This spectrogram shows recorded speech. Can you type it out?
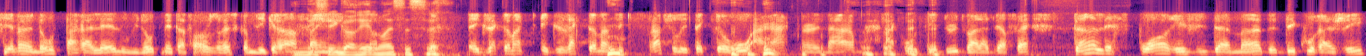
S'il y avait un autre parallèle ou une autre métaphore, je dirais c'est comme les grands singes. chez gorille, ouais, c'est ça. Exactement, exactement. C'est qui frappent sur les pectoraux, arrachent un arbre à côté d'eux devant l'adversaire, dans l'espoir évidemment de décourager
